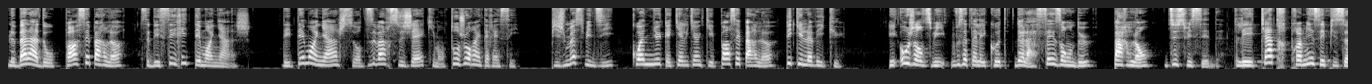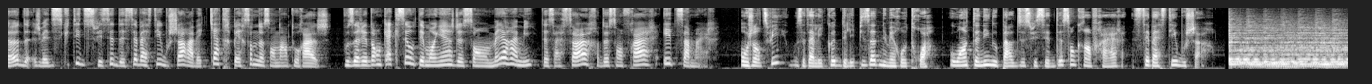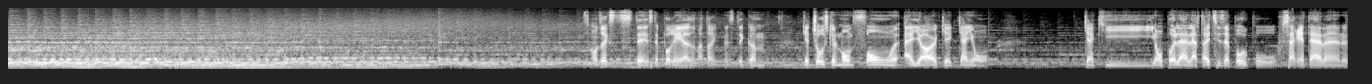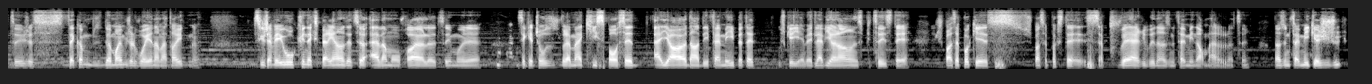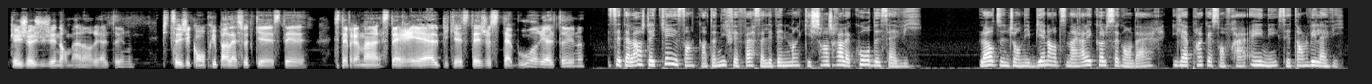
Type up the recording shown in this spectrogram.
Le balado Passé par là, c'est des séries de témoignages. Des témoignages sur divers sujets qui m'ont toujours intéressé. Puis je me suis dit, quoi de mieux que quelqu'un qui est passé par là puis qui l'a vécu. Et aujourd'hui, vous êtes à l'écoute de la saison 2, Parlons du suicide. Les quatre premiers épisodes, je vais discuter du suicide de Sébastien Bouchard avec quatre personnes de son entourage. Vous aurez donc accès aux témoignages de son meilleur ami, de sa sœur, de son frère et de sa mère. Aujourd'hui, vous êtes à l'écoute de l'épisode numéro 3, où Anthony nous parle du suicide de son grand frère, Sébastien Bouchard. On dirait que c'était pas réel dans ma tête. mais C'était comme quelque chose que le monde font euh, ailleurs que quand ils ont quand ils, ils ont pas la, la tête ses épaules pour s'arrêter avant. C'était comme de même je le voyais dans ma tête. Parce que j'avais eu aucune expérience de ça avant mon frère. Là. Moi, c'est quelque chose vraiment qui se passait ailleurs dans des familles peut-être où il y avait de la violence. Puis. Je pensais pas que je pensais pas que ça pouvait arriver dans une famille normale. dans une famille que je, que je jugeais normale en réalité. Puis j'ai compris par la suite que c'était c'était vraiment c'était réel puis que c'était juste tabou en réalité. C'est à l'âge de 15 ans qu'Anthony fait face à l'événement qui changera le cours de sa vie. Lors d'une journée bien ordinaire à l'école secondaire, il apprend que son frère aîné s'est enlevé la vie.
